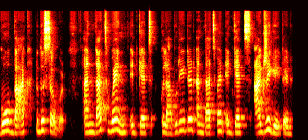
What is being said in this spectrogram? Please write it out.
go back to the server. And that's when it gets collaborated and that's when it gets aggregated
